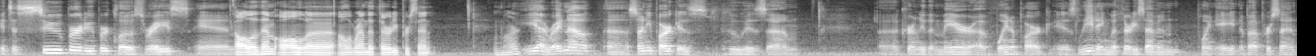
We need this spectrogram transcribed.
It's a super duper close race, and All of them, all uh, all around the thirty percent mark. Yeah, right now, uh, Sunny Park is who is um, uh, currently the mayor of Buena Park is leading with thirty-seven point eight about percent.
